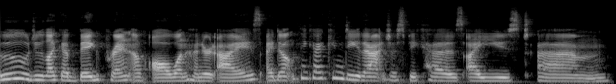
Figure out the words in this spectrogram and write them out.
Ooh, do like a big print of all 100 eyes. I don't think I can do that just because I used um,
